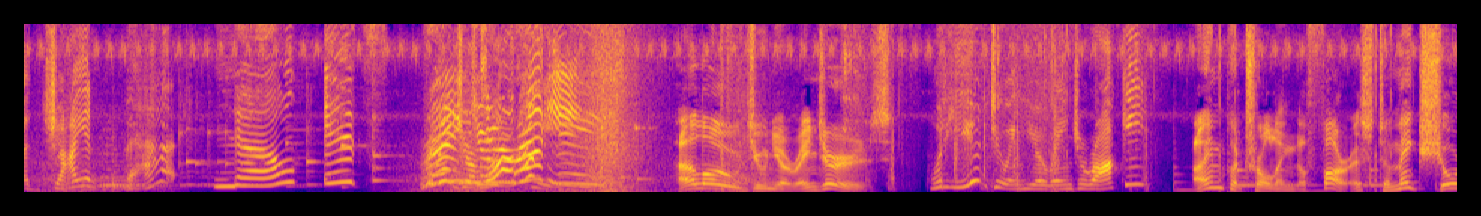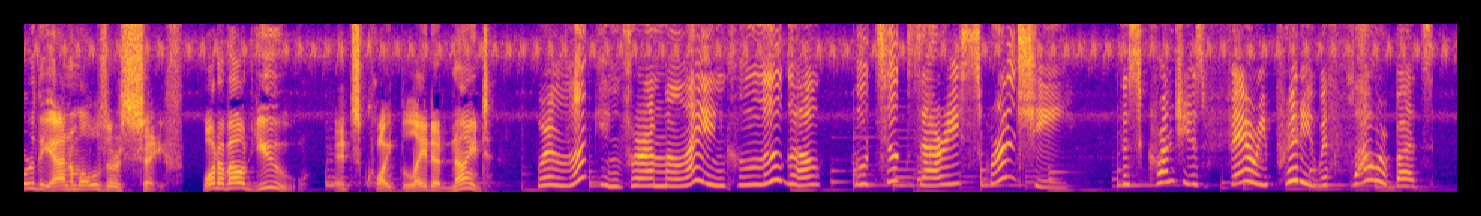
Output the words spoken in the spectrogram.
A giant bat? No, it's Ranger Rocky. Hello, Junior Rangers. What are you doing here, Ranger Rocky? I'm patrolling the forest to make sure the animals are safe. What about you? It's quite late at night. We're looking for a Malayan Colugo who took Zari's scrunchie. The scrunchie is very pretty with flower buds.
